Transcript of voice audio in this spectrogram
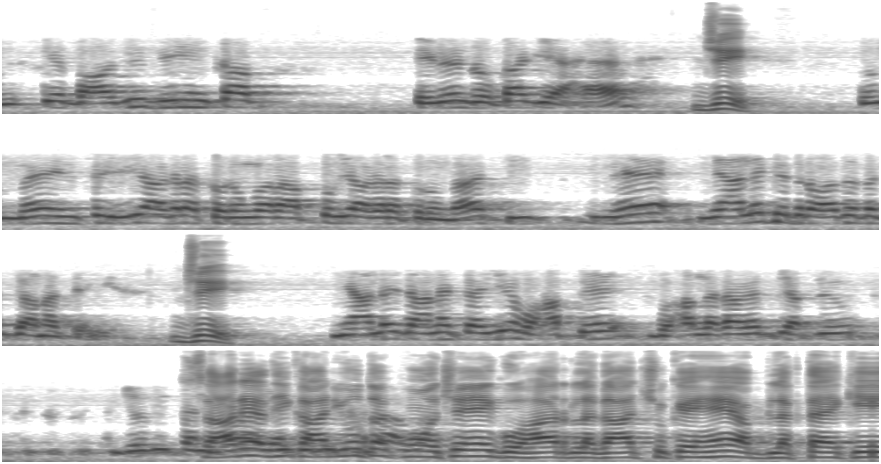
उसके बावजूद भी इनका पेमेंट रोका गया है। जी। तो मैं इनसे यही आग्रह करूँगा और आपको भी आग्रह करूँगा कि इन्हें न्यायालय के दरवाजे तक जाना चाहिए। जी। न्यायालय जाना चाहिए वहाँ पे गुहार लगा करके अपने जो भी सारे अधिकारियों तक पहुँचे हैं गुहार लगा चुके हैं। अब लगता है कि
